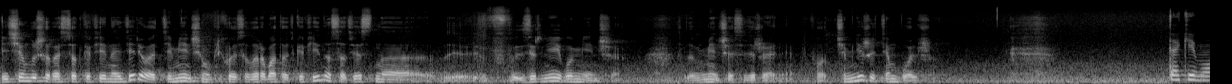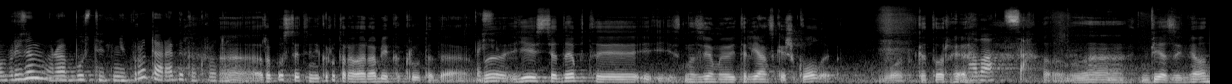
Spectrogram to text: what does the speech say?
И чем выше растет кофейное дерево, тем меньше ему приходится вырабатывать кофеина, соответственно, э, в зерне его меньше, меньшее содержание. Вот. Чем ниже, тем больше. Таким образом, робуста это не круто, а арабика круто. А, Робуста это не круто, а арабика круто, да. Спасибо. Но есть адепты, назовем ее итальянской школы, вот, которые э, без имен.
